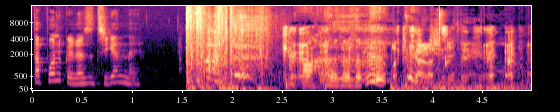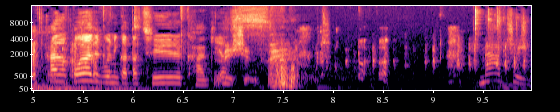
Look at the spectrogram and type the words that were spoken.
딱 보니까 연습 지겠네. 아, 어떻게 알았지? 하는 꼬라지 보니까 딱 제일 각이야. Mission failed. Matching.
